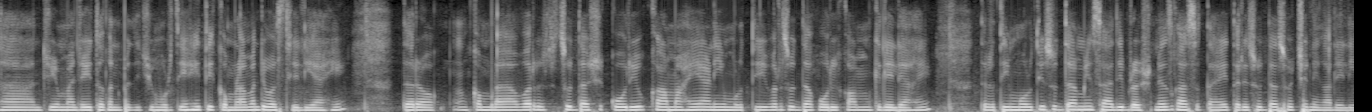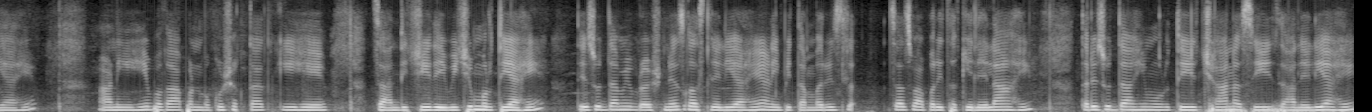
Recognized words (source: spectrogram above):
हा जी माझ्या इथं गणपतीची मूर्ती आहे ती कमळामध्ये बसलेली आहे. तर कमळावर सुद्धा अशी कोरीव काम आहे आणि मूर्तीवर सुद्धा कोरीव काम केलेले आहे. तर ती मूर्तीसुद्धा मी साधी ब्रशनेच घासत आहे तरीसुद्धा स्वच्छ निघालेली आहे. आणि हे बघा आपण बघू शकतात की हे चांदीची देवीची मूर्ती आहे. ते सुद्धा मी ब्रशनेच घासलेली आहे आणि पितांबरीचाच वापर इथं केलेला आहे. तरीसुद्धा ही मूर्ती छान अशी झालेली आहे.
